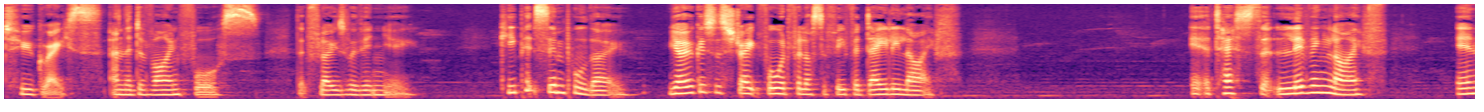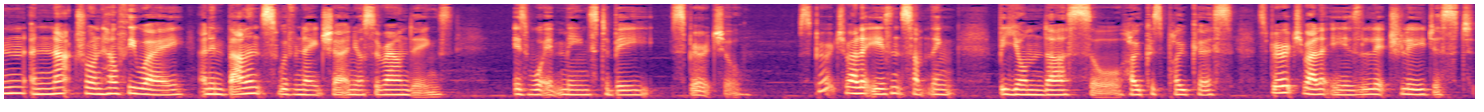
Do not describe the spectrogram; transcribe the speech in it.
to grace and the divine force that flows within you. Keep it simple though. Yoga is a straightforward philosophy for daily life. It attests that living life in a natural and healthy way and in balance with nature and your surroundings is what it means to be spiritual. Spirituality isn't something beyond us or hocus pocus. Spirituality is literally just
